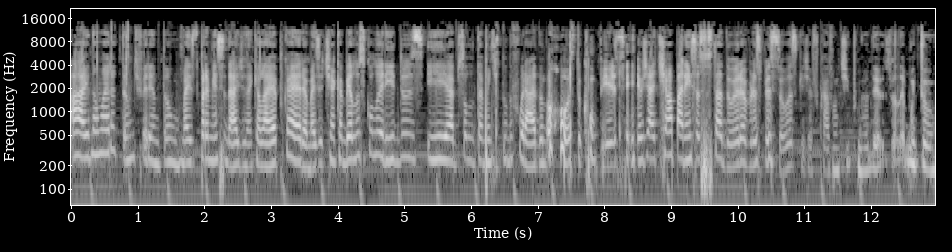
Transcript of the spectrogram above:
Ai, não era tão diferentão, mas pra minha cidade naquela época era, mas eu tinha cabelos coloridos e absolutamente tudo furado no rosto com piercing. Eu já tinha uma aparência assustadora para as pessoas que já ficavam tipo, meu Deus, ela é muito.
